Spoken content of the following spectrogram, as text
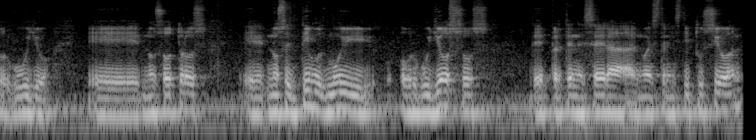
orgullo. Eh, nosotros eh, nos sentimos muy orgullosos de pertenecer a nuestra institución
